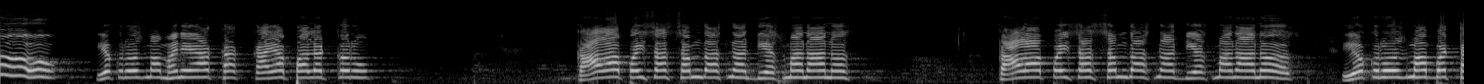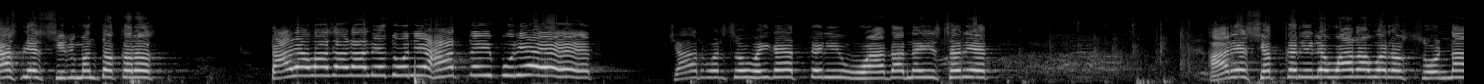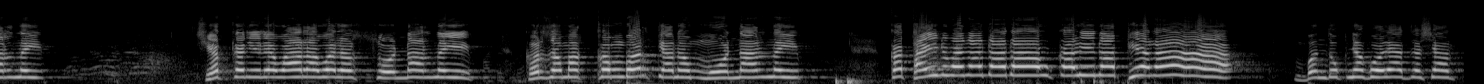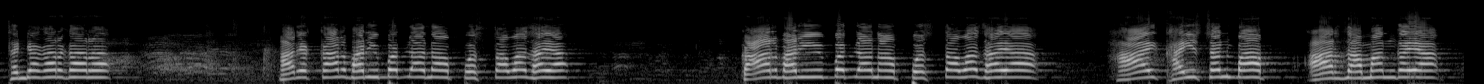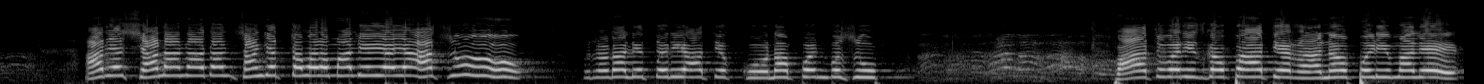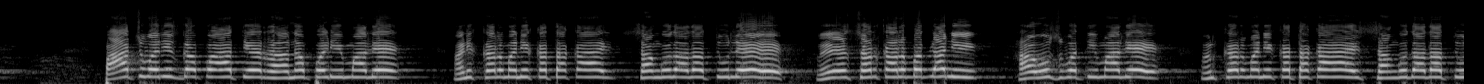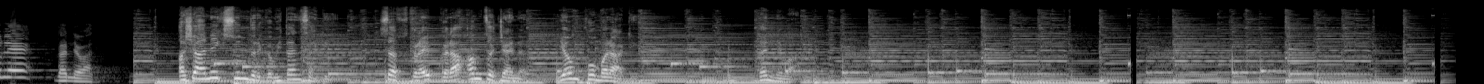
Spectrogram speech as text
एक रोज मा म्हणे अख्खा काया पालट करू. काळा पैसा समदासना देशमान आणस काळा पैसा समदासना देशमान आणस एक रोज मा बठ्ठासले श्रीमंत करस. टाळ्या वाजाडाले दोन्ही हात नाही पुरेत. चार वर्ष होई गयात तरी वादा नाही सरेत. अरे शेतकरीले वारावर सोडणार नाही. शेतकरीले वारावर सोडणार नाही. कर्ज कंबर त्यानं मोडणार नाही. कथाईन म्हणा दादा अवकाळी ना फेरा. बंदुकन्या गोळ्या जशा थंड्यागार गारा. अरे कारभारी बदलाना पस्तावा झाया. कारभारी बदलाना पस्तावा झाया. हाय खाईसन बाप अर्धा मान गया. अरे शाना नादान सांगेत तवर माले या हसू. रडाले तरी आते कोणा पण बसू. पाच वरीस गप्पा ते रान पडी माले. पाच वरीस गप्पा ते रान पडी माले. आणि कर्मणी कथा काय? सांगू दादा तुले. हे सरकार बदलानी हाऊसवती माले. कर्मणी कथा काय? सांगू दादा तुले. धन्यवाद. अशा अनेक सुंदर कवितांसाठी सबस्क्राईब करा आमचं चॅनल यम फो मराठी. धन्यवाद.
